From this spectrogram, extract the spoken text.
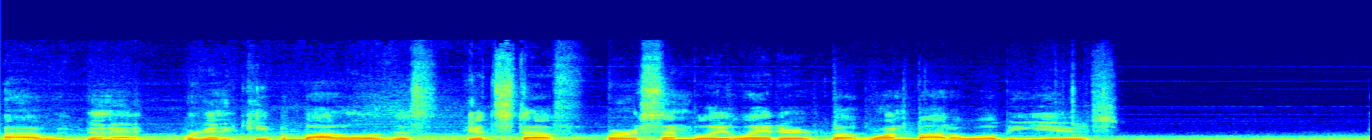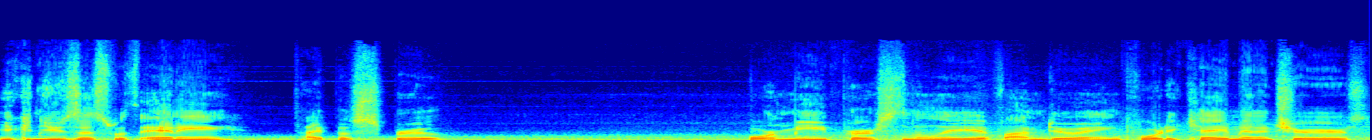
Uh, we're gonna we're gonna keep a bottle of this good stuff for assembly later, but one bottle will be used. You can use this with any type of sprue. For me personally, if I'm doing 40k miniatures,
